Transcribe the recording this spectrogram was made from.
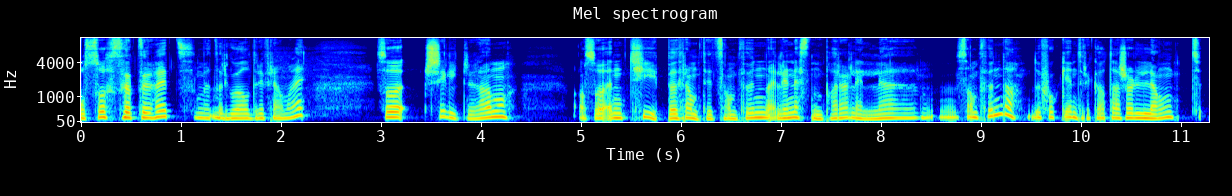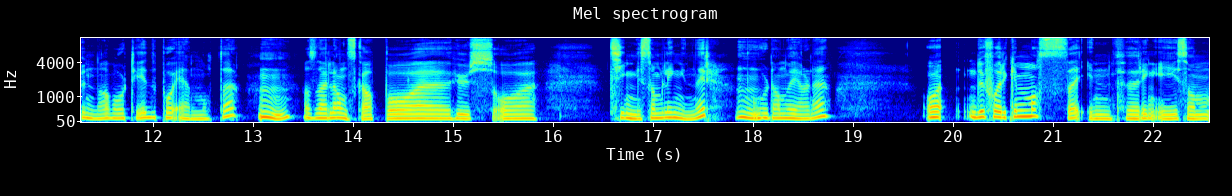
også setter høyt, som heter Gå aldri fra meg. Så skildrer han altså en type framtidssamfunn, eller nesten parallelle samfunn, da. Du får ikke inntrykk av at det er så langt unna vår tid på én måte. Mm. Altså det er landskap og eh, hus og ting som ligner på Mm. hvordan vi gjør det. Du får ikke masse innføring i sånn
